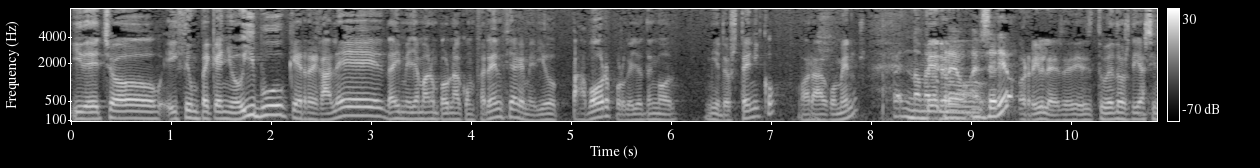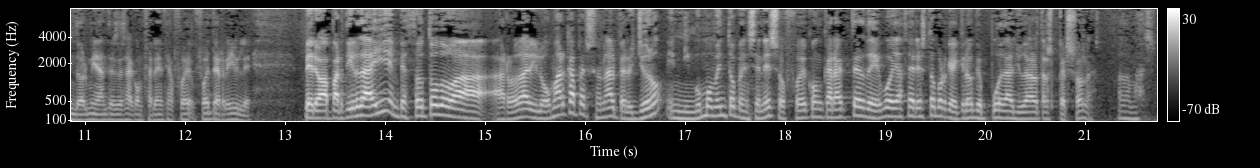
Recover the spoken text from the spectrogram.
Y de hecho hice un pequeño ebook que regalé, de ahí me llamaron para una conferencia que me dio pavor porque yo tengo miedo escénico, ahora algo menos. No me lo creo. ¿En serio? Horrible, es decir, estuve dos días sin dormir antes de esa conferencia, fue, fue terrible. Pero a partir de ahí empezó todo a, a rodar y luego marca personal, pero yo en ningún momento pensé en eso, fue con carácter de voy a hacer esto porque creo que puede ayudar a otras personas, nada más.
